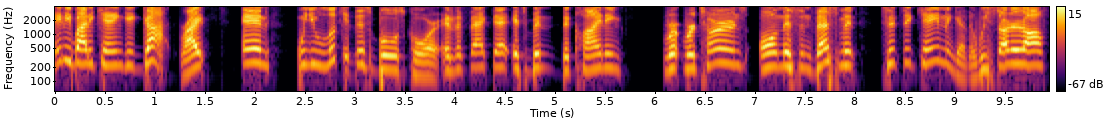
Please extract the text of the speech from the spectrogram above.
anybody can get got, right? And when you look at this Bulls core and the fact that it's been declining re- returns on this investment since it came together, we started off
